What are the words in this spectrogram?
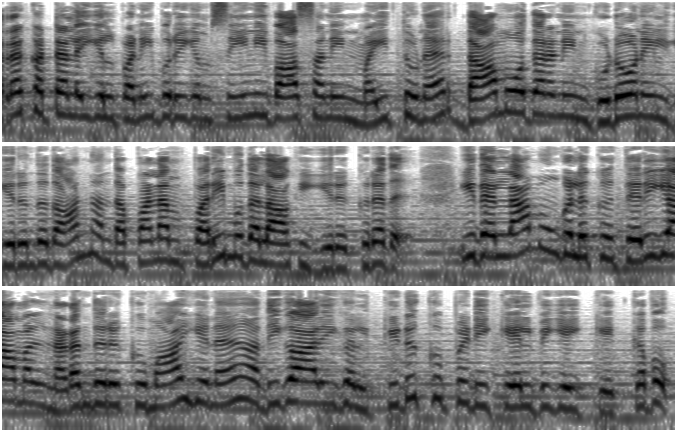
அறக்கட்டளையில் பணிபுரியும் சீனிவாசனின் மைத்துனர் தாமோதரனின் குடோனில் இருந்துதான் அந்த பணம் பறிமுதலாகி இருக்கிறது. இதெல்லாம் உங்களுக்கு தெரியாமல் நடந்திருக்குமா என அதிகாரிகள் கிடுக்குப்பிடி கேள்வியை கேட்கவும்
